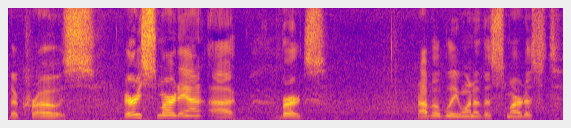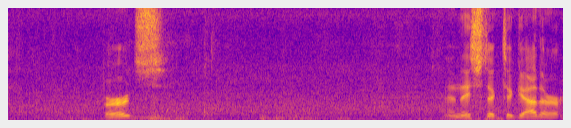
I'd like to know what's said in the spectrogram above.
The crows, very smart uh, birds. Probably one of the smartest birds. And they stick together.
